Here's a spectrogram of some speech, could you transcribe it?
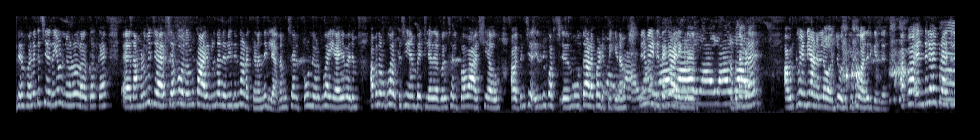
ഇതേപോലെയൊക്കെ ചെറിയ ഉണ്ണികളുള്ളവർക്കൊക്കെ നമ്മൾ വിചാരിച്ചാൽ പോലും കാര്യങ്ങൾ നല്ല രീതിയിൽ നടക്കണമെന്നില്ല. നമുക്ക് ചിലപ്പോൾ ഉണ്ണികൾക്ക് വയ്യായ വരും. അപ്പോൾ നമുക്ക് വർക്ക് ചെയ്യാൻ പറ്റില്ല. അതേപോലെ ചിലപ്പോൾ വാശിയാവും. പിന്നെ ഇതിന് കുറച്ച് മൂത്ത ആളെ പഠിപ്പിക്കണം. പിന്നെ വീട്ടിലത്തെ കാര്യങ്ങൾ അപ്പോൾ നമ്മൾ അവർക്ക് വേണ്ടിയാണല്ലോ ജോലിക്ക് പോകാതിരിക്കുന്നത് അപ്പോൾ എന്റെ ഒരു അഭിപ്രായത്തിൽ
